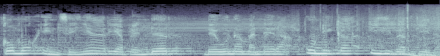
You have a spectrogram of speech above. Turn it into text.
cómo enseñar y aprender de una manera única y divertida.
